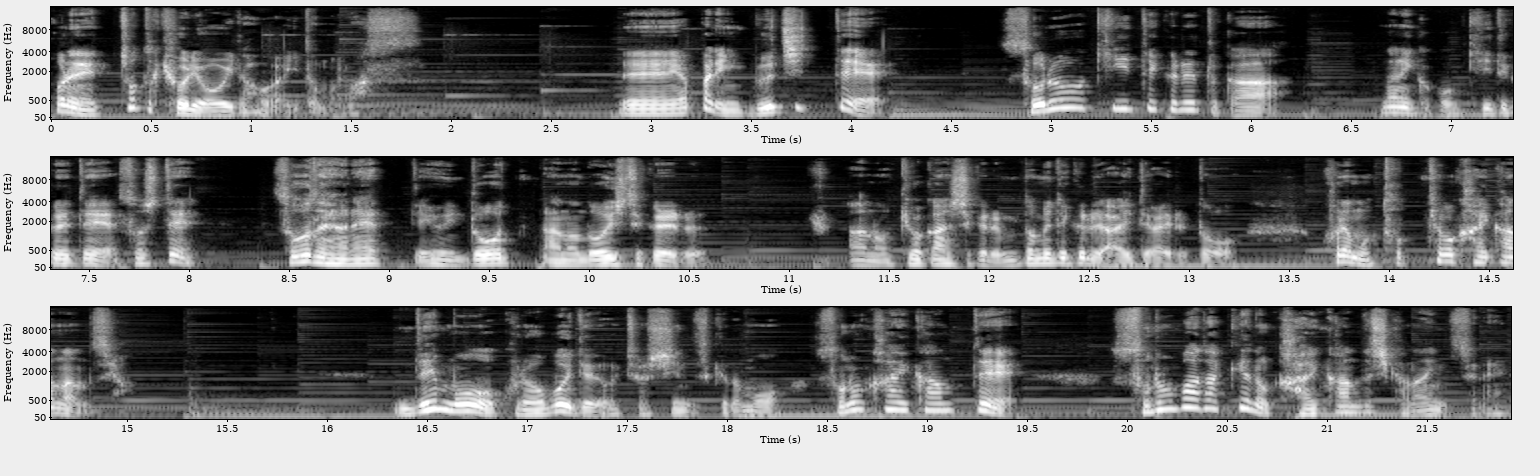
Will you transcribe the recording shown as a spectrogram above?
これね、ちょっと距離を置いた方がいいと思います。で、やっぱり愚痴って、それを聞いてくれとか、何かこう聞いてくれて、そして、そうだよねっていうふうに同あの同意してくれる、あの、共感してくれる、認めてくれる相手がいると、これもとっても快感なんですよ。でも、これ覚えておいてほしいんですけども、その快感って、その場だけの快感でしかないんですよね。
